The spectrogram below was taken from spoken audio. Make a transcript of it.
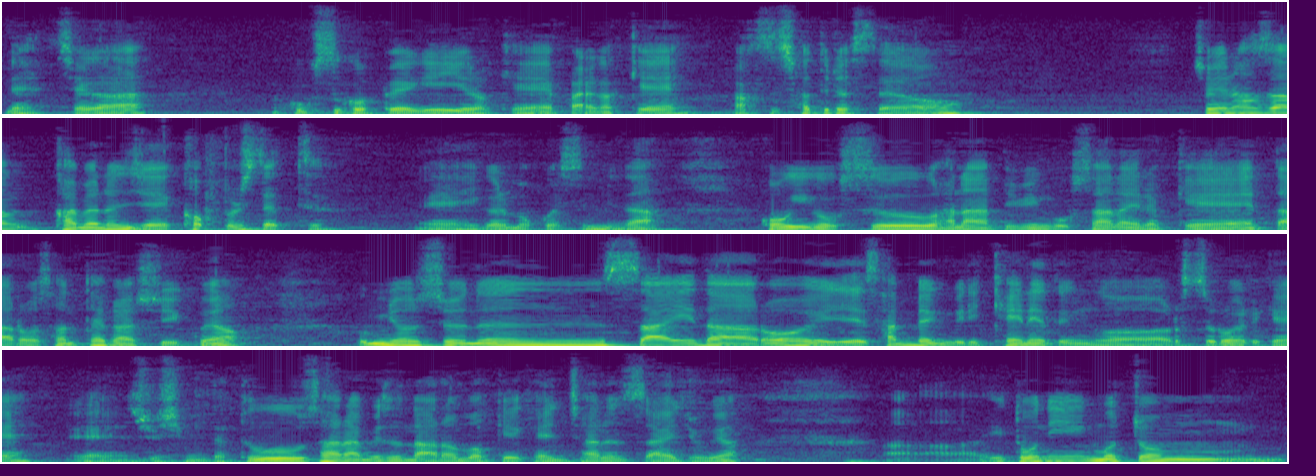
네, 제가 국수 곱빼기 이렇게 빨갛게 박스 쳐드렸어요. 저희는 항상 가면은 이제 커플 세트, 예, 이걸 먹고 있습니다. 고기국수 하나, 비빔국수 하나 이렇게 따로 선택할 수 있고요. 음료수는 사이다로 이제 300ml 캔에 든 것으로 이렇게 예, 주십니다. 두 사람이서 나눠 먹기 괜찮은 사이즈고요. 어, 이 돈이 뭐 좀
